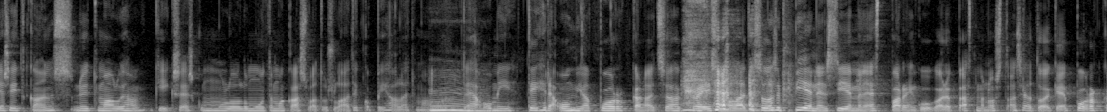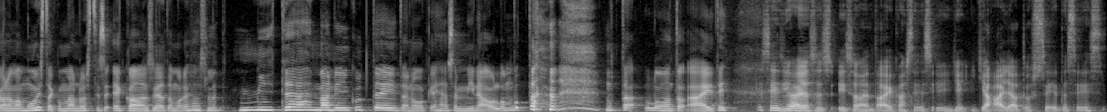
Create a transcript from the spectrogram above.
ja sit kans, nyt mä oon ollut ihan kikseis, kun mulla on ollut muutama kasvatuslaatikko pihalla, että mä oon voinut Mm. tehdä, omia, tehdä omia porkkana, että se on ihan crazy. Mä laitan sellaisen pienen siemenen ja parin kuukauden päästä mä nostan sieltä oikein porkkana. Mä muistan, kun mä nostin sen ekaan sieltä, mä olin ihan silleen, että mitä mä niinku tein tämän, oikeinhan se minä ollut, mutta, mutta luontoäiti. Siis joo, ja se isoin taika siis, ja, ja ajatus siitä siis,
